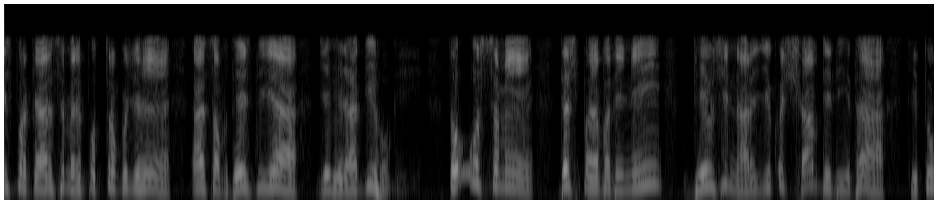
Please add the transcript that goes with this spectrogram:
इस प्रकार से मेरे पुत्रों को जो है ऐसा उपदेश दिया जो विरागी हो गई तो उस समय दस प्रजापति ने देवशी नारद जी को शाप दे दिया था कि तू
